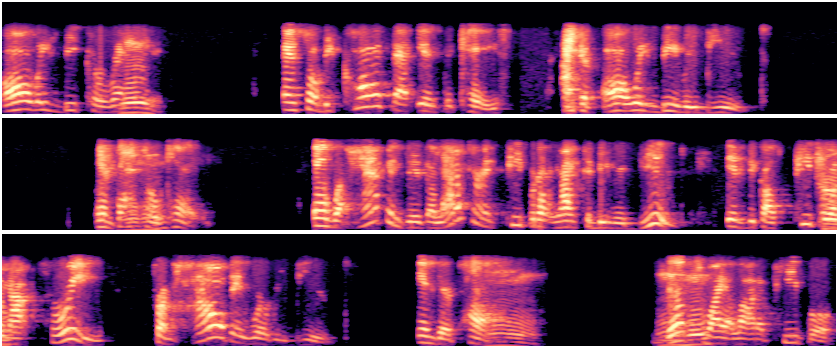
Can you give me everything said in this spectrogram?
always be corrected. Mm. And so, because that is the case, I can always be rebuked. And that's Mhm. okay. And what happens is a lot of times people don't like to be rebuked, is because people True. are not free from how they were rebuked in their past. Mm. That's Mhm. why a lot of people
